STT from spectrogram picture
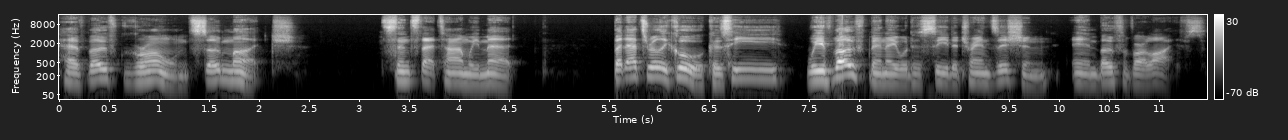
have both grown so much since that time we met. But that's really cool because he, we've both been able to see the transition in both of our lives.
